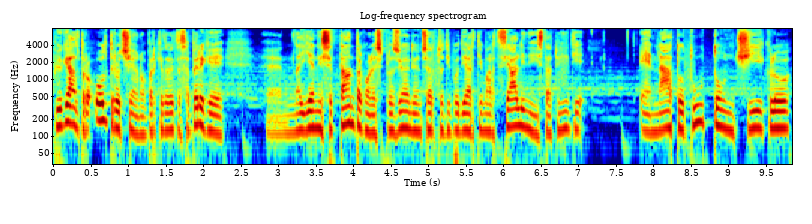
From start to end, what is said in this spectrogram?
più che altro oltreoceano, perché dovete sapere che eh, negli anni 70 con l'esplosione di un certo tipo di arti marziali negli Stati Uniti è nato tutto un ciclo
